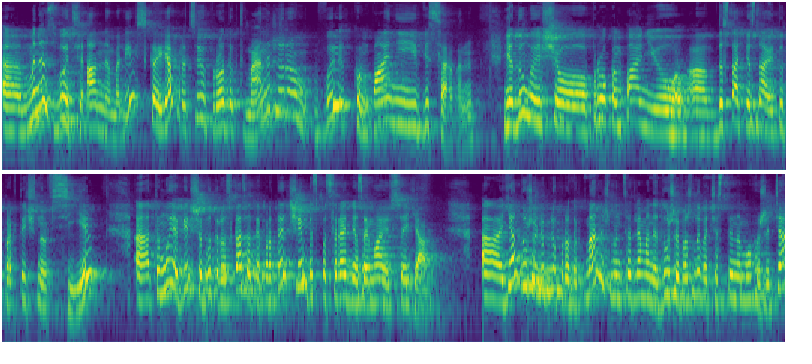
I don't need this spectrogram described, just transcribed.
Е, Мене звуть Анна Малівська, я працюю продакт-менеджером в компанії V7. Я думаю, що про компанію е, достатньо знають тут практично всі, тому я більше буду розказувати про те, чим безпосередньо займаюся я. Е, Я дуже люблю продукт менеджмент. Це для мене дуже важлива частина мого життя.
